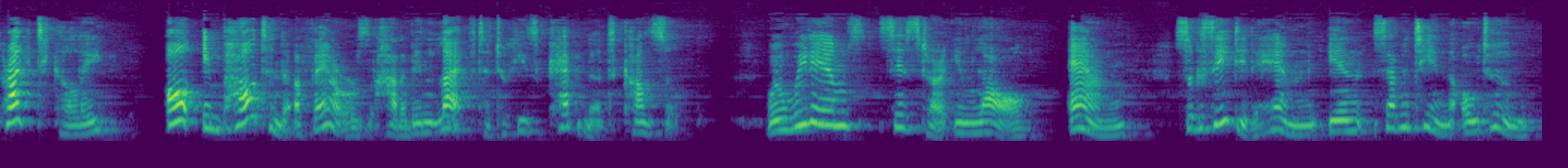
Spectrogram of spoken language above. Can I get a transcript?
Practically all important affairs had been left to his cabinet council. When William's sister-in-law, Anne, succeeded him in 1702,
